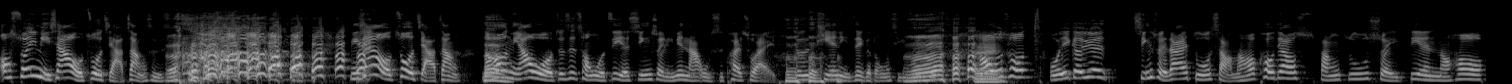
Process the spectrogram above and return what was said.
哦，所以你现在要我做假账是不是？你现在要我做假账，然后嗯你要我就是从我自己的薪水里面拿五十块出来，就是贴你这个东西，是不是？嗯 然后我就说，我一个月薪水大概多少，然后扣掉房租、水电，然后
